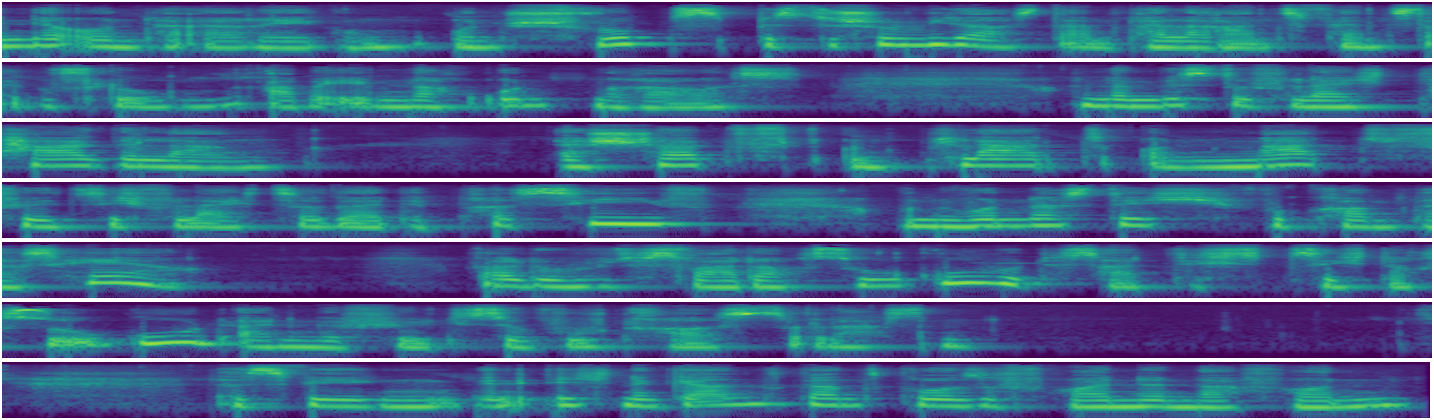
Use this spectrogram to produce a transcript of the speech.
in der Untererregung und schwupps bist du schon wieder aus deinem Toleranzfenster geflogen, aber eben nach unten raus. Und dann bist du vielleicht tagelang erschöpft und platt und matt, fühlt sich vielleicht sogar depressiv und wunderst dich, wo kommt das her? Weil du, das war doch so gut, es hat sich doch so gut angefühlt, diese Wut rauszulassen. Deswegen bin ich eine ganz, ganz große Freundin davon,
